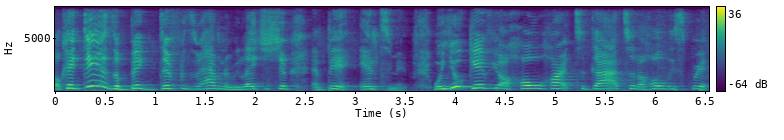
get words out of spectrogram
Okay, there's a big difference of having a relationship and being intimate. When you give your whole heart to God, to the Holy Spirit,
